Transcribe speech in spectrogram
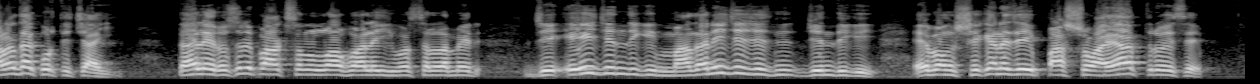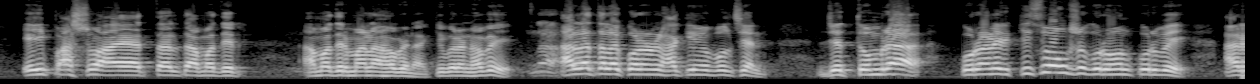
আলাদা করতে চাই তাহলে রসুল পাক সাল্লাহ আলহি ওয়াসাল্লামের যে এই জিন্দিগি মাদানী যে জিন্দিগি এবং সেখানে যে পাঁচশো আয়াত রয়েছে এই পাঁচশো আয়াত তাহলে তো আমাদের আমাদের মানা হবে না। কি বলেন হবে? আল্লাহ তালা কোরআনুল হাকিমে বলছেন যে তোমরা কোরআনের কিছু অংশ গ্রহণ করবে আর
